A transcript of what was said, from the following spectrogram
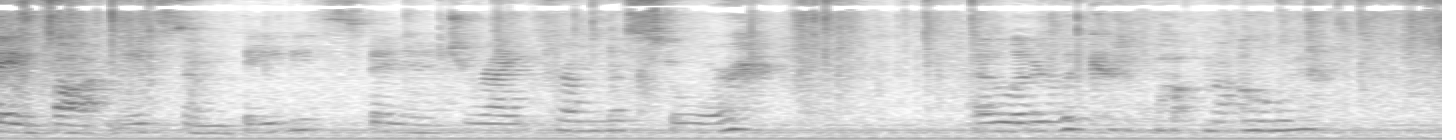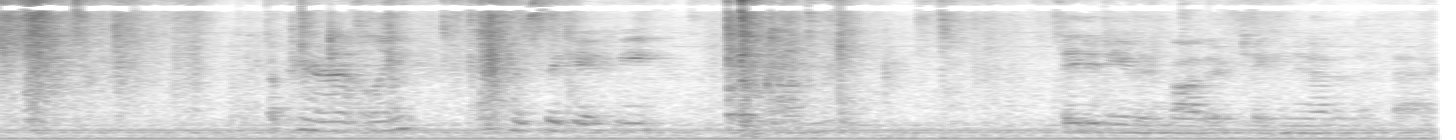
They bought me some baby spinach right from the store. I literally could have bought my own. Apparently, because they gave me, um, they didn't even bother taking it out of the bag.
